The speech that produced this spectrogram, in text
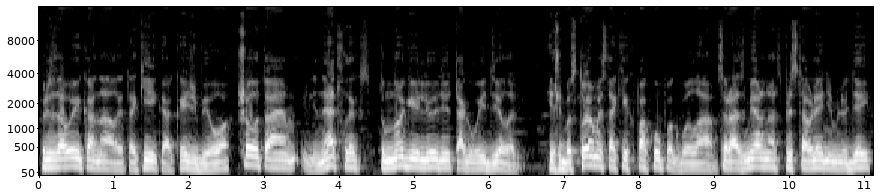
призовые каналы, такие как HBO, Showtime или Netflix, то многие люди так бы и делали. Если бы стоимость таких покупок была соразмерна с представлением людей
